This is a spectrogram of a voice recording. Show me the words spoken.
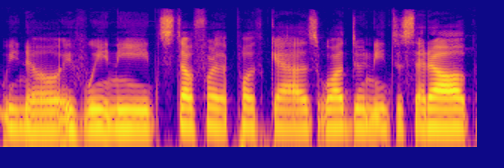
you know if we need stuff for the podcast what do we need to set up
